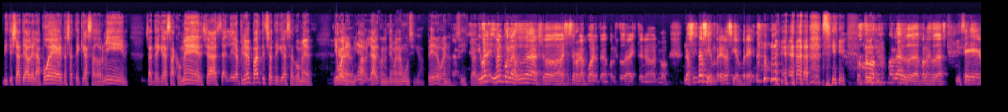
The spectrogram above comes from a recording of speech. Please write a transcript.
viste, ya te abre la puerta, ya te quedas a dormir, ya te quedas a comer, ya, ya- la primera parte ya te quedas a comer. Y bueno, Claro. ni hablar con el tema de la música. Pero bueno, sí, está Igual, igual por las dudas, yo a veces cierro la puerta, por las dudas, ¿viste? No, no, no, si- no siempre, no siempre. sí, sí, por las dudas, por las dudas. sí, sí. Eh,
